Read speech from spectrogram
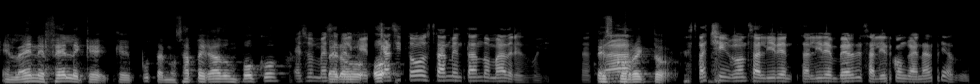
en la NFL, que, que puta, nos ha pegado un poco. Es un mes pero, en el que oh, casi todos están mentando madres, güey. es correcto. Está chingón salir en, salir en verde, salir con ganancias, güey.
